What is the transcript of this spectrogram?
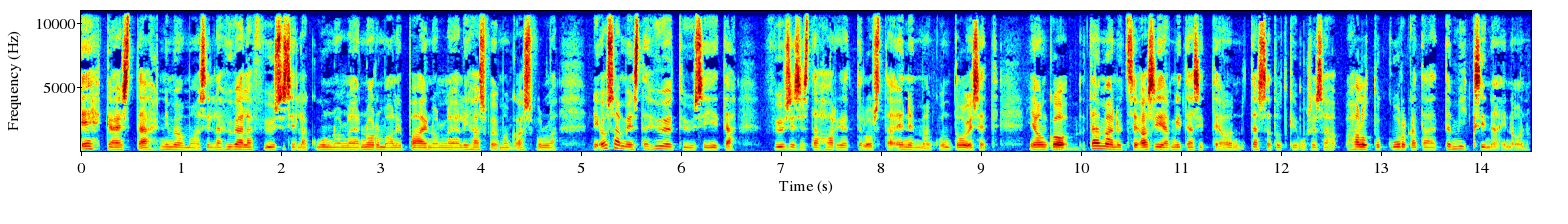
ehkäistä nimenomaan sillä hyvällä fyysisellä kunnolla ja normaalipainolla ja lihasvoiman kasvulla, niin osa meistä hyötyy siitä fyysisestä harjoittelusta enemmän kuin toiset. Ja onko mm. tämä nyt se asia, mitä sitten on tässä tutkimuksessa haluttu kurkata, että miksi näin on?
